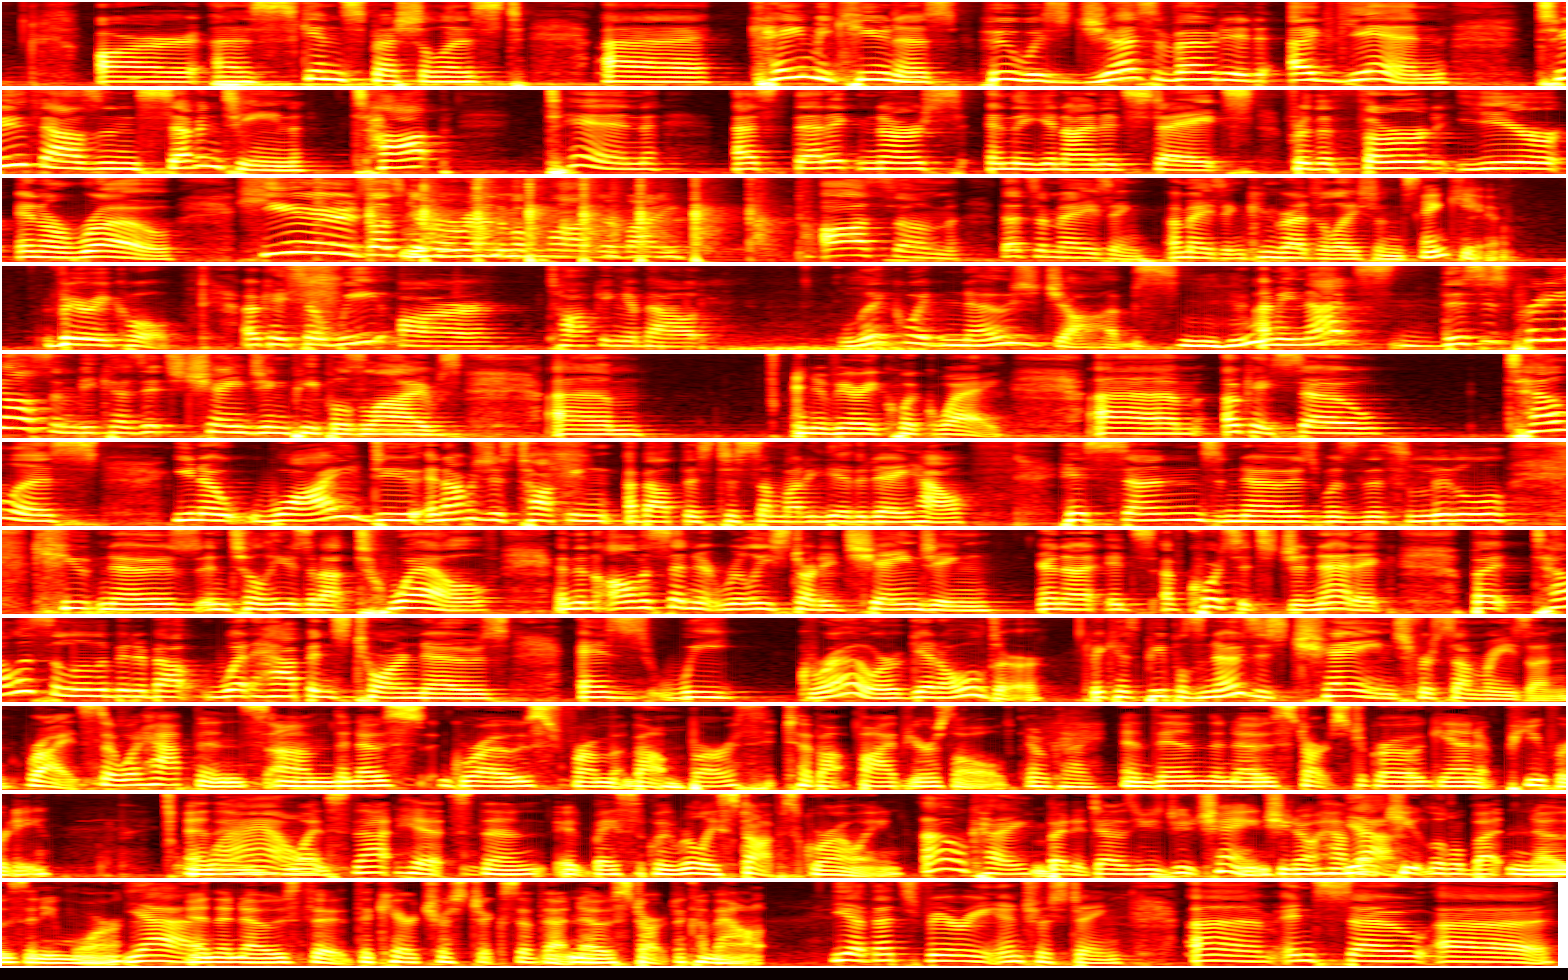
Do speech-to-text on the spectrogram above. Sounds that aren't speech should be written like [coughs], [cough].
our uh, skin specialist, uh, Kay McCunis, who was just voted again 2017 top 10 aesthetic nurse in the United States for the third year in a row. Huge. Let's give her a round of applause, everybody. Awesome. That's amazing. Amazing. Congratulations. Thank you. Very cool. Okay, so we are talking about liquid nose jobs. I mean, that's this is pretty awesome because it's changing people's lives um, in a very quick way. Um, okay, so tell us, you know, why do and I was just talking about this to somebody the other day how his son's nose was this little cute nose until he was about 12 and then all of a sudden it really started changing and uh, it's of course it's genetic but tell us a little bit about what happens to our nose as we grow or get older because people's noses change for some reason Right. So what happens? Um, the nose grows from about birth to about five years old. Okay. And then the nose starts to grow again at puberty. And Wow. then once that hits, then it basically really stops growing. oh, okay But it does. You do change. You don't have Yeah. that cute little button nose anymore. Yeah. And the nose, the the characteristics of that nose start to come out. Yeah, that's very interesting. Um, and so, uh,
